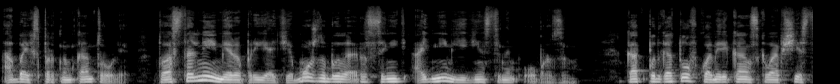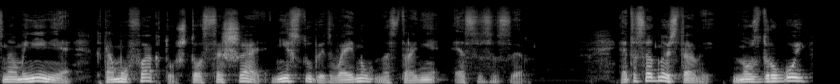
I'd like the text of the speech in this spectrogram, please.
об экспортном контроле, то остальные мероприятия можно было расценить одним единственным образом – как подготовку американского общественного мнения к тому факту, что США не вступят в войну на стороне СССР. Это с одной стороны, но с другой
